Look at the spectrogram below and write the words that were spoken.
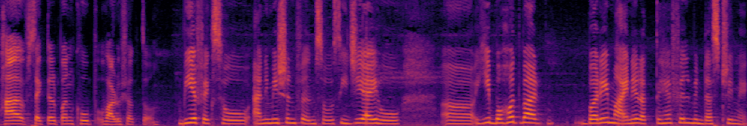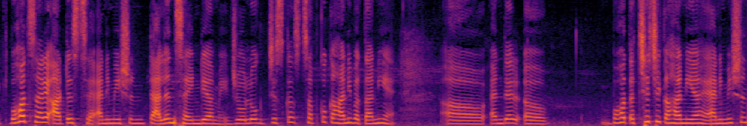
हा सेक्टर पण खूप वाढू शकतो. बी एफ एक्स हो एनिमेशन फिल्म्स हो सी जी आई हो ये बहुत बार बड़े मायने रखते हैं फ़िल्म इंडस्ट्री में। बहुत सारे आर्टिस्ट्स हैं एनिमेशन टैलेंट्स हैं इंडिया में जो लोग जिसका सबको कहानी बतानी है। एंड देर बहुत अच्छी अच्छी कहानियाँ हैं। एनिमेशन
